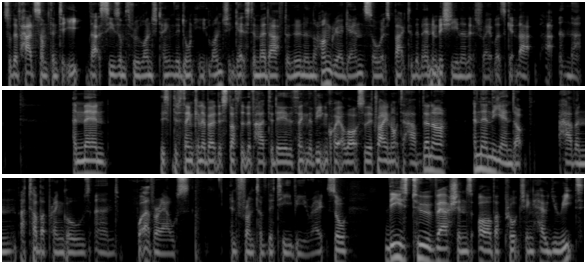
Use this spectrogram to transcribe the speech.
So they've had something to eat, that sees them through lunchtime. They don't eat lunch, it gets to mid afternoon and they're hungry again. So it's back to the vending machine and it's right, let's get that, that, and that. And then they're thinking about the stuff that they've had today. They think they've eaten quite a lot, so they try not to have dinner, and then they end up having a tub of Pringles and whatever else in front of the TV, right? So these two versions of approaching how you eat,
